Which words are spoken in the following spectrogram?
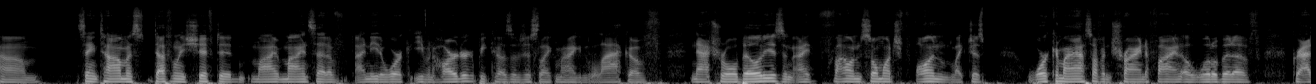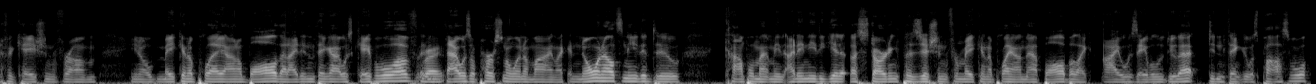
um, St. Thomas definitely shifted my mindset of I need to work even harder because of just like my lack of natural abilities, and I found so much fun like just working my ass off and trying to find a little bit of gratification from you know making a play on a ball that I didn't think I was capable of, and Right. that was a personal win of mine. Like, and no one else needed to compliment me. I didn't need to get a starting position for making a play on that ball, but like I was able to do that. Didn't think it was possible.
